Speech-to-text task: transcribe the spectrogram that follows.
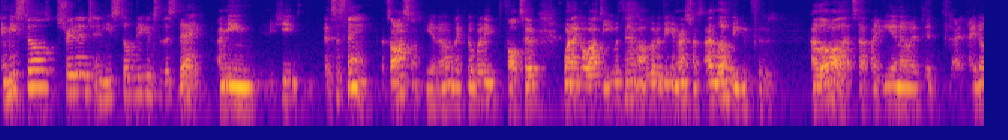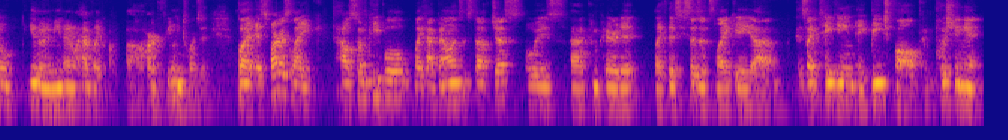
and he's still straight edge and he's still vegan to this day. I mean, he it's his thing. It's awesome, you know. Like nobody faults him. When I go out to eat with him, I'll go to vegan restaurants. I love vegan food. I love all that stuff. I you know it. it I, I don't you know what I mean. I don't have like a hard feeling towards it. But as far as like how some people like have balance and stuff, Jess always uh, compared it like this. He says it's like a uh, it's like taking a beach ball and pushing it.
